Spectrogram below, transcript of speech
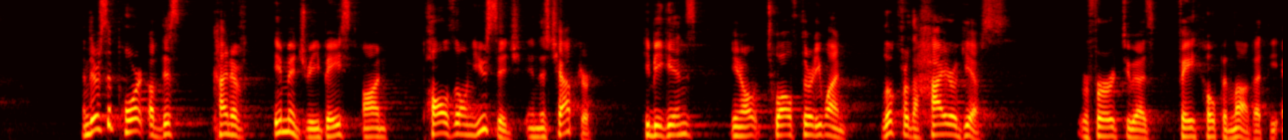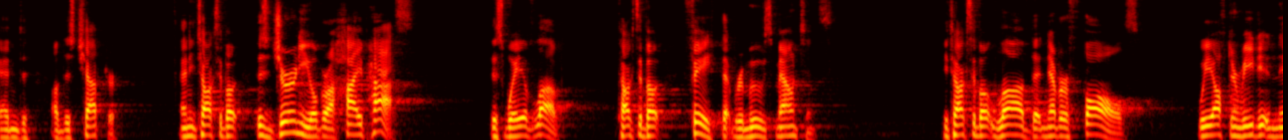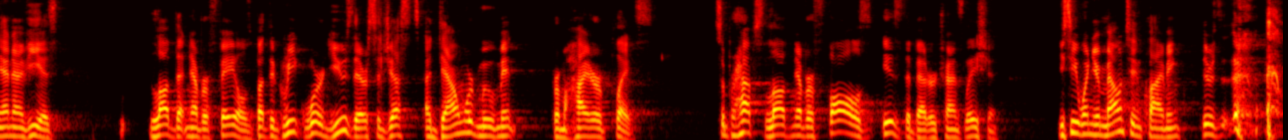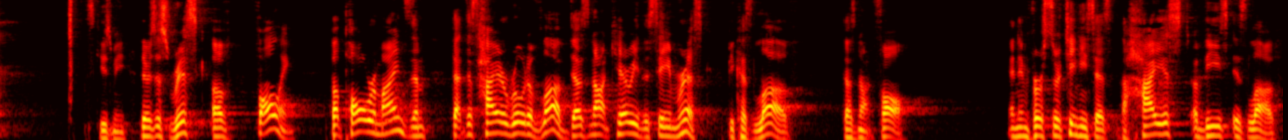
And there's support of this kind of imagery based on Paul's own usage in this chapter. He begins, you know, 1231. Look for the higher gifts, referred to as faith, hope, and love at the end of this chapter. And he talks about this journey over a high pass, this way of love. He talks about faith that removes mountains. He talks about love that never falls. We often read it in the NIV as love that never fails, but the Greek word used there suggests a downward movement from a higher place. So perhaps love never falls is the better translation. You see, when you're mountain climbing, there's, excuse me, there's this risk of falling. But Paul reminds them that this higher road of love does not carry the same risk because love does not fall. And in verse 13, he says, the highest of these is love.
